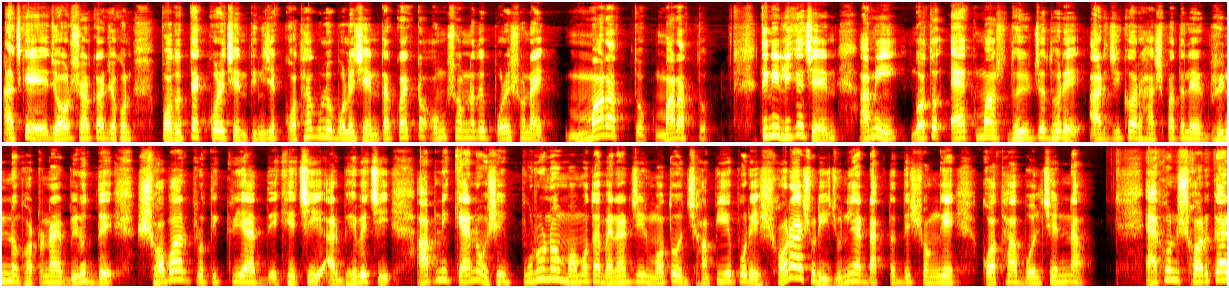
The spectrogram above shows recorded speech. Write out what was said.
আজকে জহর সরকার যখন পদত্যাগ করেছেন, তিনি যে কথাগুলো বলেছেন, তার কয়েকটা অংশ আপনাদের পড়ে শোনায় মারাত্মক মারাত্মক। তিনি লিখেছেন, আমি গত এক মাস ধৈর্য ধরে আরজিকর হাসপাতালের ঘৃণ্য ঘটনার বিরুদ্ধে সবার প্রতিক্রিয়া দেখেছি আর ভেবেছি, আপনি কেন সেই পুরনো মমতা ব্যানার্জির মতো ঝাঁপিয়ে পড়ে সরাসরি জুনিয়র ডাক্তারদের সঙ্গে কথা বলছেন না? এখন সরকার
